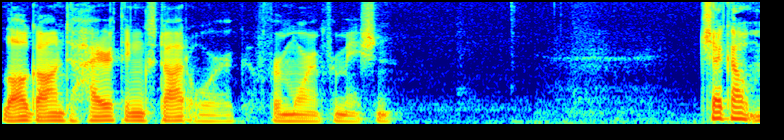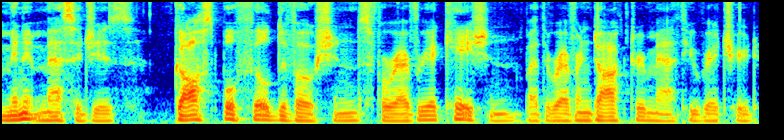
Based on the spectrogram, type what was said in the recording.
log on to higherthings.org for more information. Check out Minute Messages, gospel filled devotions for every occasion by the Reverend Dr. Matthew Richard.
